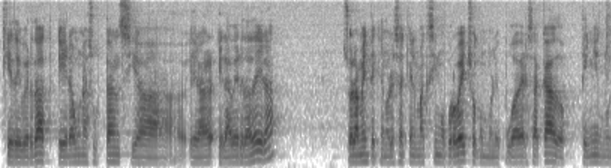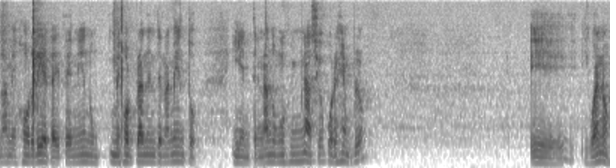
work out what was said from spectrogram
que de verdad era una sustancia, era, era verdadera, solamente que no le saqué el máximo provecho como le pudo haber sacado teniendo una mejor dieta y teniendo un mejor plan de entrenamiento y entrenando en un gimnasio, por ejemplo. Eh, y bueno,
